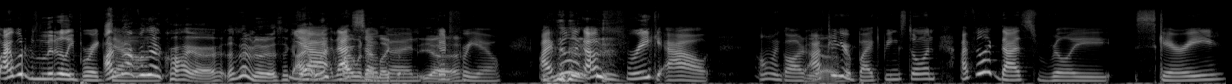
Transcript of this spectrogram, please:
I would literally break down. I'm not really a crier. That's what I've noticed. Like I yeah, only cry that's when so I'm like, good. yeah. Good for you. I feel like I would freak out. Oh my god! After your bike being stolen, I feel like that's really scary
